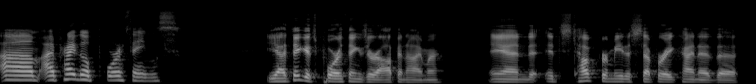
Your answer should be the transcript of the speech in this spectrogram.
um, I'd probably go Poor Things. Yeah, I think it's Poor Things or Oppenheimer, and it's tough for me to separate kind of the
